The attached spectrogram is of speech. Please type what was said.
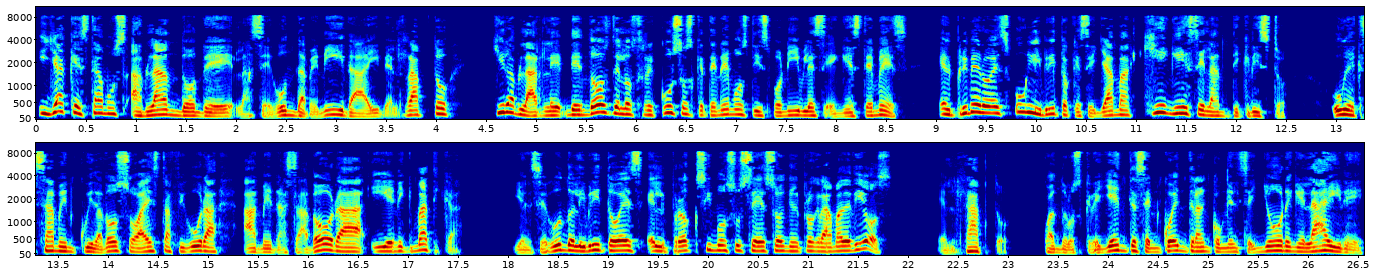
Y ya que estamos hablando de la segunda venida y del rapto, quiero hablarle de dos de los recursos que tenemos disponibles en este mes. El primero es un librito que se llama ¿Quién es el anticristo? Un examen cuidadoso a esta figura amenazadora y enigmática. Y el segundo librito es El próximo suceso en el programa de Dios, el rapto, cuando los creyentes se encuentran con el Señor en el aire,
